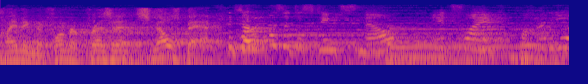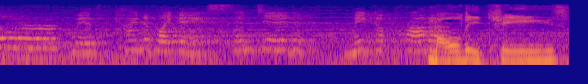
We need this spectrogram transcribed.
claiming the former president smells bad. The dog has a distinct smell. It's like body odor with kind of like a scented makeup product. Moldy cheese.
